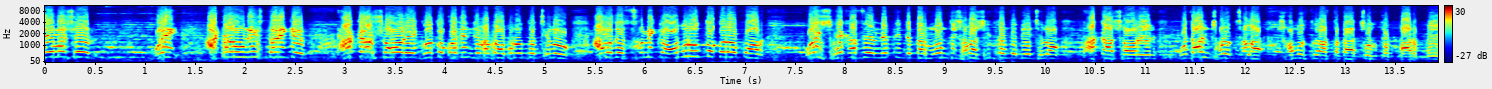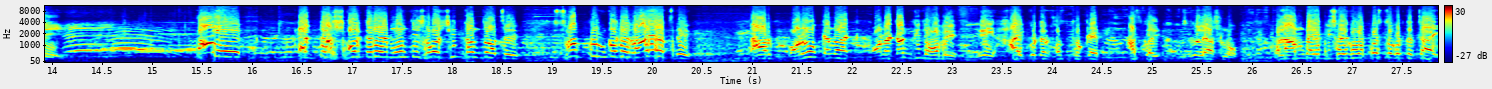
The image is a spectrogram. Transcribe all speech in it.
মে মাসের ওই আঠারো, উনিশ তারিখে শহরে গত কদিন যেভাবে অবরুদ্ধ ছিল, আমাদের শ্রমিকরা অবরুদ্ধ করার পর ওই শেখ হাসিনার নেতৃত্বে তার মন্ত্রিসভা সিদ্ধান্ত দিয়েছিল, ঢাকা শহরের প্রধান সড়ক ছাড়া সমস্ত রাস্তা তারা চলতে পারবে। তাহলে একটা সরকারের মন্ত্রিসভার সিদ্ধান্ত আছে, সুপ্রিম কোর্টের রায় আছে, তারপরেও কেন এক অনাকাঙ্ক্ষিত হবে এই হাইকোর্টের হস্তক্ষেপ? আজকে চলে আসলো। তাহলে আমরা এই বিষয়গুলো প্রশ্ন করতে চাই।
